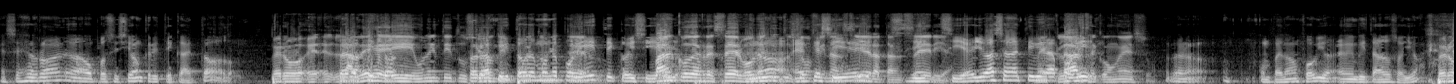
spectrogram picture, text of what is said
Ese es el rol de la oposición, criticar todo. Pero, eh, la DGI, una institución pero aquí todo el mundo es político. Y si Banco de Reserva, una institución financiera tan seria. Si ellos hacen actividad política. con eso. Pero, con perdón, Fobio, el invitado soy yo. Pero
